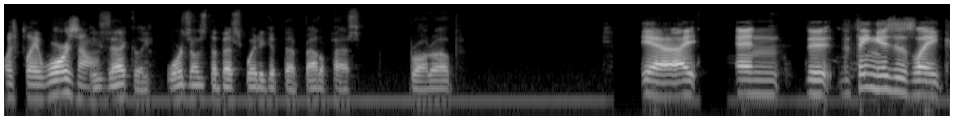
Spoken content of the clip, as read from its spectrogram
was play Warzone. Exactly. Warzone's the best way to get that battle pass brought up. Yeah, I and the the thing is, is like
